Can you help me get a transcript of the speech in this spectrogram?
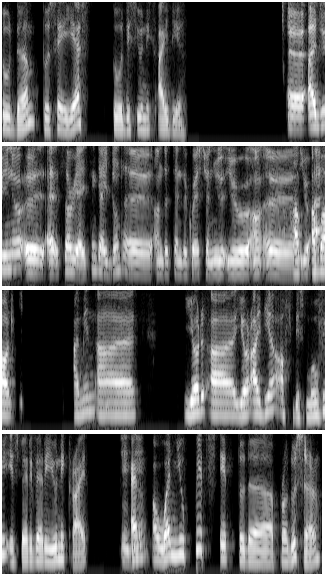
to them to say yes to this unique idea? Uh, I do you know. Uh, uh, sorry, I think I don't uh, understand the question. You you uh, you about. Ask... I mean, uh, your uh, your idea of this movie is very very unique, right? Mm -hmm. And uh, when you pitch it to the producer,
